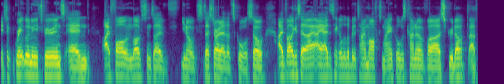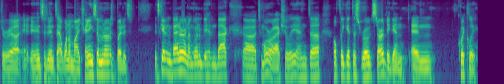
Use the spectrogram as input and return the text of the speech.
it's a great learning experience and I fall in love since I've you know since I started at that school. So I've like I said, I, I had to take a little bit of time off because my ankle was kind of uh, screwed up after uh, an incident at one of my training seminars. But it's it's getting better, and I'm going to be heading back uh, tomorrow actually, and uh, hopefully get this road started again and quickly.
